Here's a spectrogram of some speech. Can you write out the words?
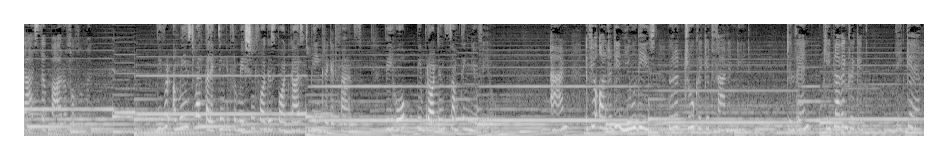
That's the power of a woman. We were amazed while collecting information for this podcast, being cricket fans. We hope we brought in something new for you. If you already knew these, you're a true cricket fan indeed. Till then, keep loving cricket. Take care.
